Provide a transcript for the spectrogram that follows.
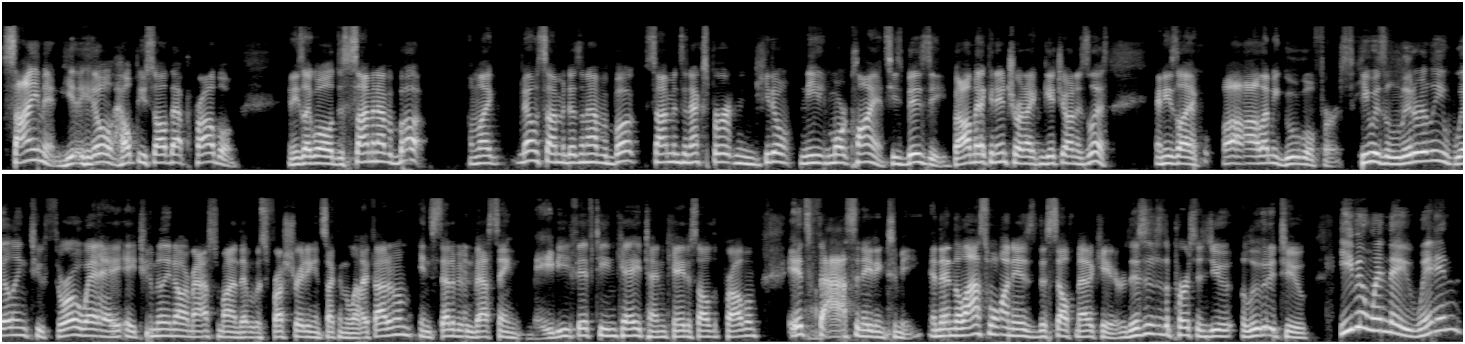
Simon. He, he'll help you solve that problem." And he's like, "Well, does Simon have a book?" I'm like, no, Simon doesn't have a book. Simon's an expert and he don't need more clients. He's busy, but I'll make an intro and I can get you on his list. And he's like, oh, let me Google first. He was literally willing to throw away a $2 million mastermind that was frustrating and sucking the life out of him instead of investing maybe 15K, 10K to solve the problem. It's fascinating to me. And then the last one is the self medicator. This is the person you alluded to. Even when they win,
